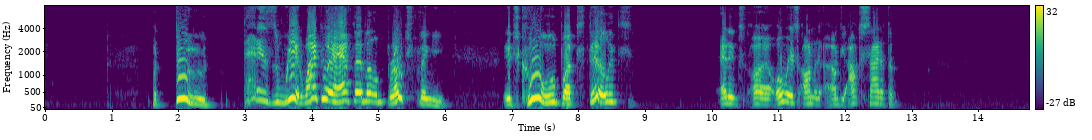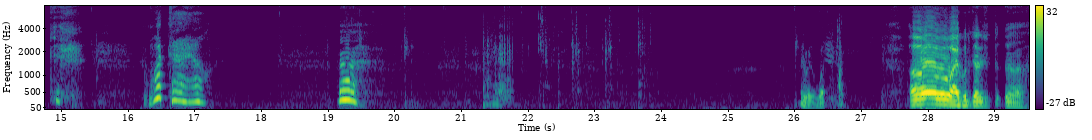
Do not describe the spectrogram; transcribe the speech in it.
But dude, that is weird. Why do I have that little brooch thingy? It's cool, but still, it's and it's uh, always on on the outside of the. What the hell? Uh. Wait a minute, what? Oh, I could just. Ugh.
